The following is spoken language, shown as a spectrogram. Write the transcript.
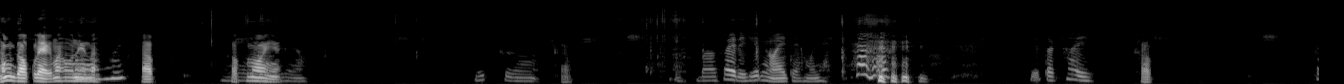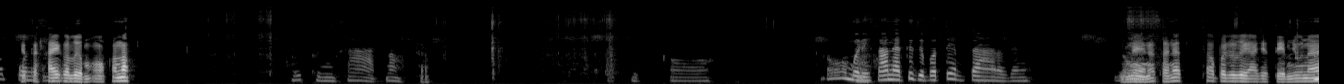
น้องดอกแรกเนาะวันนี้นะโอ้ยครับ ดอกน้อยไงนิดถึงครับบ่าวใส่ได้เฮ็ดหน่อยแต่มื้อนี้เฮ็ดตะไคร้ครับก็ปนเฮ็ดตะไคร้ก็เริ่มออกแล้วเนาะเฮ็ดพึ่งซาดเนาะครับ เฮ็ดกอโอ้มื้อนี้สาวแนทคือสิบ่เต็มตาหรอกจ้ะเนี่ยแน่นะสายนัดเข้าไปเรื่อยๆอาจจะเต็มอยู่นะ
